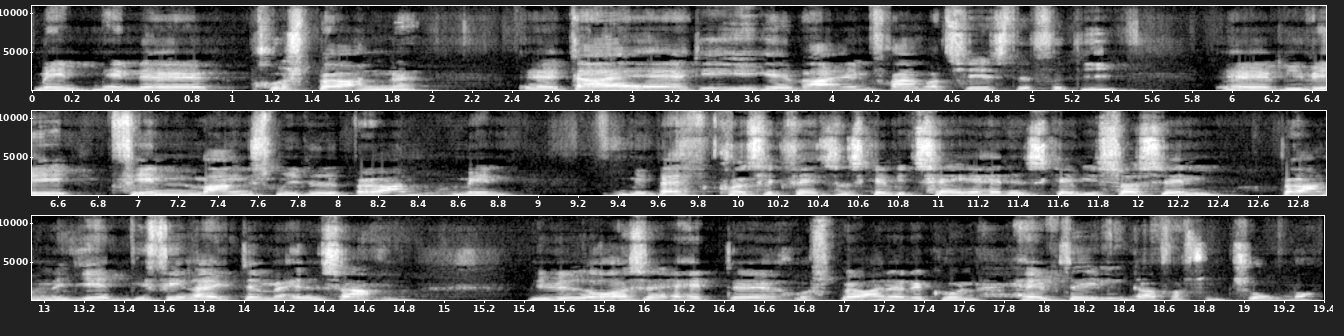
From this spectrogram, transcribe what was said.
Men, men øh, hos børnene øh, der er det ikke veien frem å teste, fordi øh, vi vil finne mange smittede børn. Men med hvad konsekvenser skal vi ta av det? Skal vi så sende børnene hjem? Vi finner ikke dem alle sammen. Vi vet også at øh, hos børn er det kun halvdelen der får symptomer.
